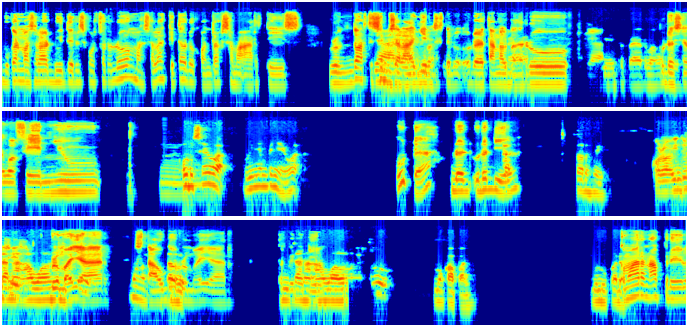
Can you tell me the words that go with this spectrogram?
bukan masalah duit dari sponsor doang, masalah kita udah kontrak sama artis. Belum tentu artisnya Ya, bisa ya, lagi, ya. udah ada tanggal Ya. baru, Iya, itu PR banget. udah sih. sewa venue, Hmm. Oh, udah sewa? Lu nyampe nyewa? udah, udah udah deal. Sorry sih. Kalau itu sih awal belum bayar. Enggak, Setahu gue belum bayar. rencana awal itu mau kapan? Lupa dah. Kemarin April.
